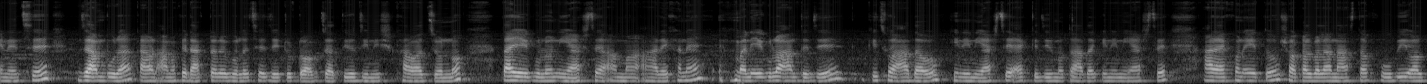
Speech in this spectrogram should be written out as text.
এনেছে জাম্বুরা, কারণ আমাকে ডাক্তারে বলেছে যে একটু টক জাতীয় জিনিস খাওয়ার জন্য। তাই এগুলো নিয়ে আসছে আমা আর এখানে মানে এগুলো আনতে যে কিছু আদাও কিনে নিয়ে আসছে, এক কেজির মতো আদা কিনে নিয়ে আসছে। আর এখন এই তো সকালবেলা নাস্তা খুবই অল্প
